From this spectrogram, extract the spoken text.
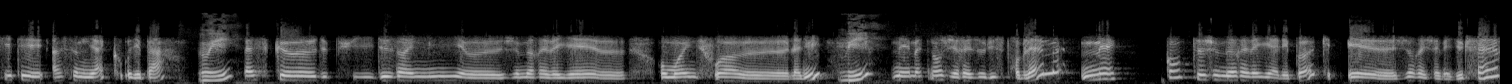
qui étais insomniaque au départ. oui. Parce que depuis deux ans et demi, euh, je me réveillais euh, au moins une fois euh, la nuit. Oui. Mais maintenant, j'ai résolu ce problème. Mais quand je me réveillais à l'époque, et euh, j'aurais jamais dû le faire,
